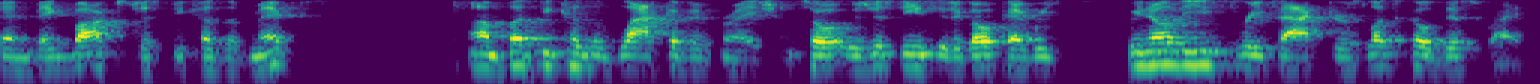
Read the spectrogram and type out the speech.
than big box just because of mix um, but because of lack of information. So it was just easy to go, okay, we, we know these three factors, let's go this way.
